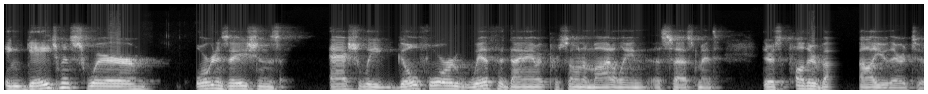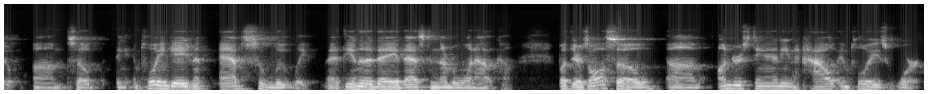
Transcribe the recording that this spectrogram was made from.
engagements where organizations actually go forward with a dynamic persona modeling assessment there's other value there too. Um, so employee engagement, absolutely. At the end of the day, that's the number one outcome. But there's also um, understanding how employees work.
